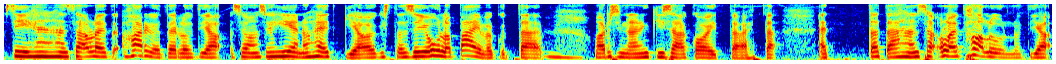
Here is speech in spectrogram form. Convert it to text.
siihenhän sä olet harjoitellut ja se on se hieno hetki ja oikeastaan se juhlapäivä, kun tämä mm. varsinainen kisa koittaa. Että, että tätähän sä olet halunnut ja,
